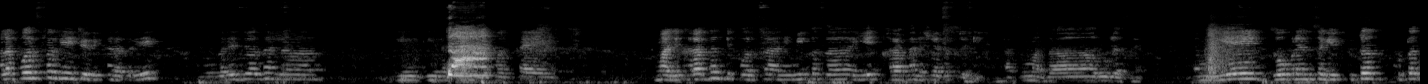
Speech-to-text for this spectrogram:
मला पर्स पण घ्यायची होती खरं तर एक. आणि बरेच दिवस झालं. गेलं पण काय? माझी खराब झाली पर्स आणि मी कसं एक खराब झाल्याशिवाय दुसरं घेत नाही. असं माझा रूलच आहे. त्यामुळे एक जोपर्यंत सगळी कुठं कुठं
